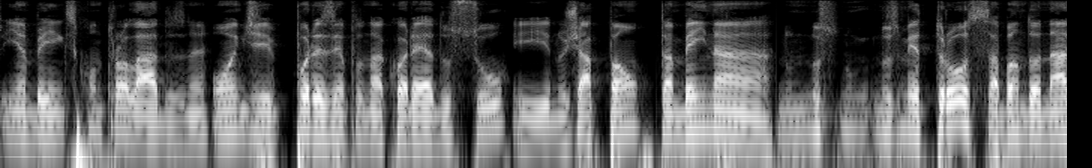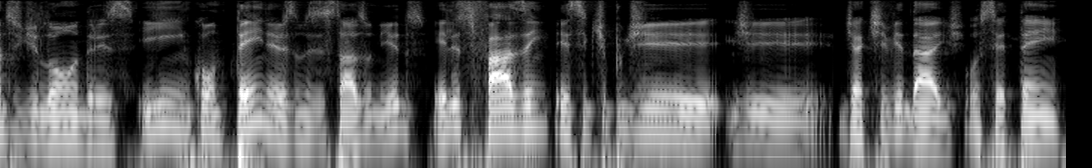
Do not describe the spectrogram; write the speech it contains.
em ambientes controlados, né? Onde, por exemplo, na Coreia do Sul e no Japão, também na, nos, nos metrôs abandonados de Londres e em containers nos Estados Unidos, eles fazem esse tipo de, de, de atividade. Você tem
